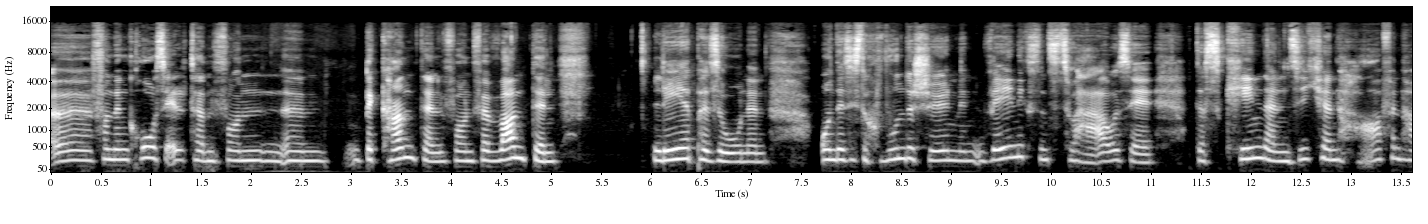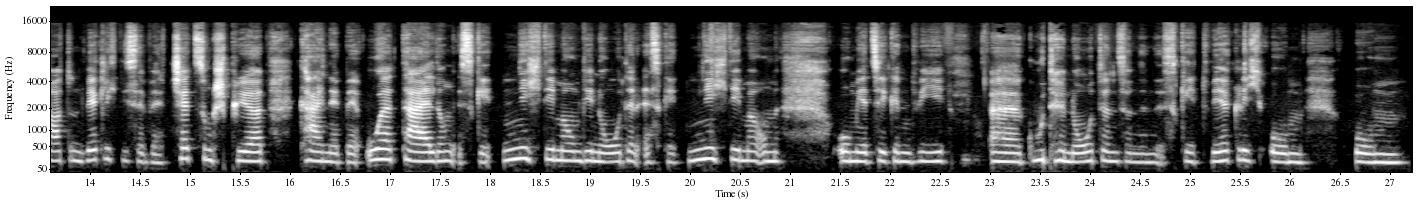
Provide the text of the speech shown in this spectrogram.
äh, von den Großeltern, von ähm, Bekannten, von Verwandten, Lehrpersonen. Und es ist doch wunderschön, wenn wenigstens zu Hause das Kind einen sicheren Hafen hat und wirklich diese Wertschätzung spürt, keine Beurteilung. Es geht nicht immer um die Noten, es geht nicht immer um, um jetzt irgendwie äh, gute Noten, sondern es geht wirklich um, um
